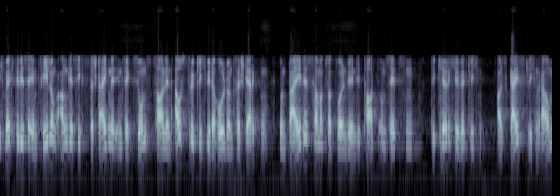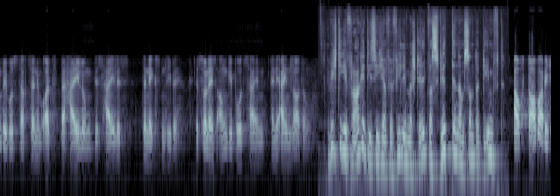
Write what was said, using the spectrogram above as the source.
Ich möchte diese Empfehlung angesichts der steigenden Infektionszahlen ausdrücklich wiederholen und verstärken. Und beides, haben wir gesagt, wollen wir in die Tat umsetzen, die Kirche wirklich als geistlichen Raum bewusst auch zu einem Ort der Heilung, des Heiles, der Nächstenliebe. Es soll ein Angebot sein, eine Einladung. Wichtige Frage, die sich ja für viele immer stellt, was wird denn am Sonntag geimpft? Auch da war ich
